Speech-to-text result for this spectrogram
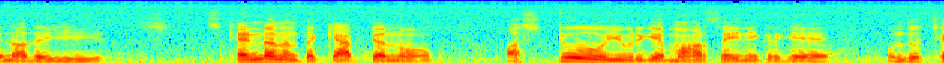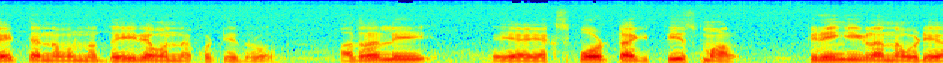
ಏನಾದ ಈ ಸ್ಟೆಂಡನ್ ಅಂತ ಕ್ಯಾಪ್ಟನ್ನು ಅಷ್ಟು ಇವರಿಗೆ ಮಹಾರ್ ಸೈನಿಕರಿಗೆ ಒಂದು ಚೈತನ್ಯವನ್ನು, ಧೈರ್ಯವನ್ನು ಕೊಟ್ಟಿದ್ದರು ಅದರಲ್ಲಿ ಎಕ್ಸ್ಪೋರ್ಟಾಗಿ ಪೀಸ್ ಮಾಲ್ ಫಿರಂಗಿಗಳನ್ನು ಹೊಡೆಯ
